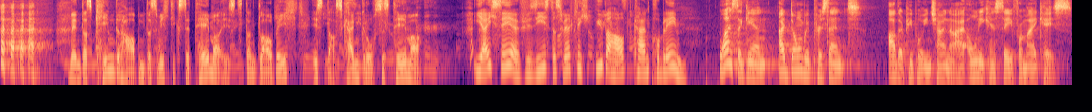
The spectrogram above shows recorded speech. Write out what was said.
Wenn das Kinderhaben das wichtigste Thema ist, dann glaube ich, ist das kein großes Thema. Ja, ich sehe, für Sie ist das wirklich überhaupt kein Problem. Once again, I don't represent other people in China. I only can say for my case.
